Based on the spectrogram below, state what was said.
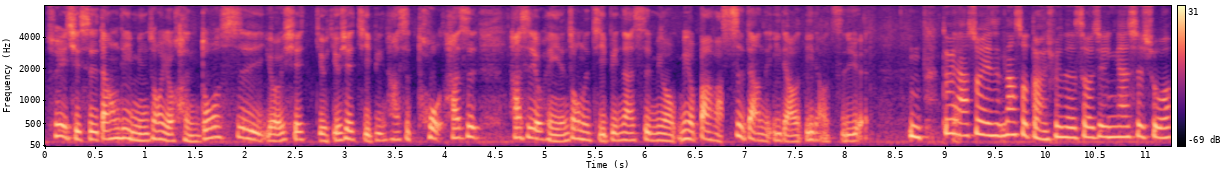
所以其实当地民众有很多是有一些有有些疾病，它是拖，它是它是有很严重的疾病，但是没有没有办法适当的医疗医疗资源。嗯，对啊，所以那时候短宣的时候就应该是说，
